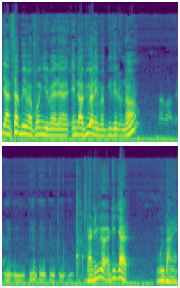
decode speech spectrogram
ပြန်ဆက်ပေးမယ်ဘုန်းကြီးတွေအင်တာဗျူးရလိမ့်မယ်ပြီးသေးလို့နော်မှန်ပါဗျာဒါဒီပြီးတော့အတိအကျဝေဖန်တယ်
